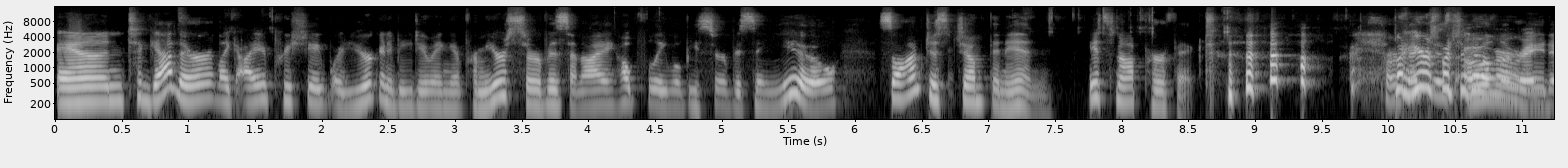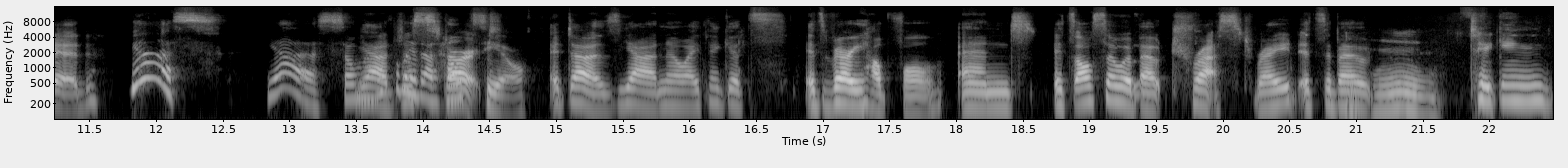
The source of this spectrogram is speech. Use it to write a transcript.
And together, like I appreciate what you're going to be doing it from your service, and I hopefully will be servicing you. So I'm just jumping in. It's not perfect. but here's what you're overrated. Learn. Yes. Yes. So yeah, hopefully that start. helps you. It does. Yeah. No, I think it's it's very helpful. And it's also about trust, right? It's about mm-hmm. taking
